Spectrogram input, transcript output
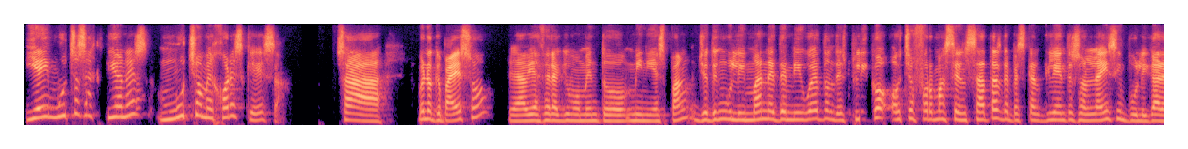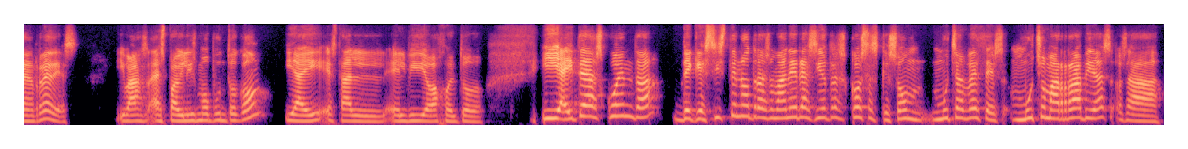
Y hay muchas acciones mucho mejores que esa. O sea, bueno, que para eso, ya voy a hacer aquí un momento mini spam, yo tengo un link magnet en mi web donde explico ocho formas sensatas de pescar clientes online sin publicar en redes. Y vas a espabilismo.com y ahí está el, el vídeo abajo del todo. Y ahí te das cuenta de que existen otras maneras y otras cosas que son muchas veces mucho más rápidas. O sea,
